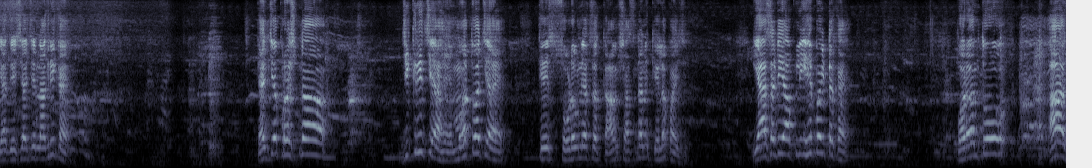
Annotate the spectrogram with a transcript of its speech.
या देशाचे नागरिक आहे त्यांचे प्रश्न जिकरीचे आहे महत्त्वाचे आहे ते सोडवण्याचं काम शासनानं केलं पाहिजे. यासाठी आपली ही बैठक आहे. परंतु आज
